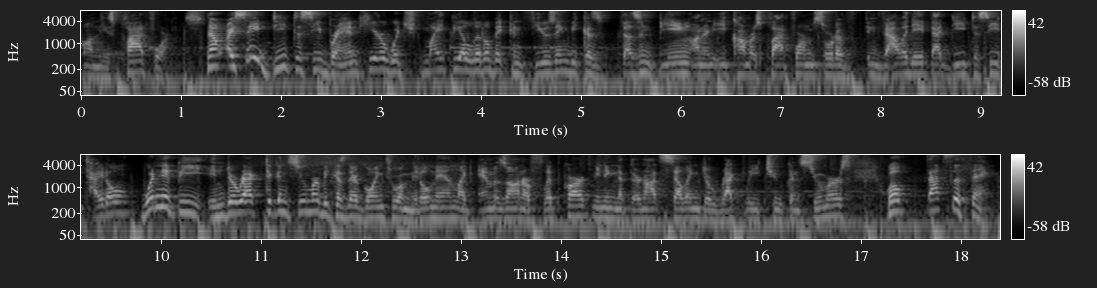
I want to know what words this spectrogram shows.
on these platforms. Now, I say D2C brand here, which might be a little bit confusing because doesn't being on an e commerce platform sort of invalidate that D2C title? Wouldn't it be indirect to consumer because they're going through a middleman like Amazon or Flipkart, meaning that they're not selling directly to consumers? Well, that's the thing.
